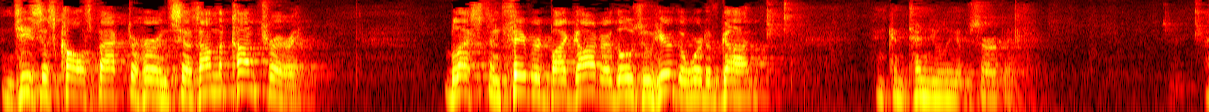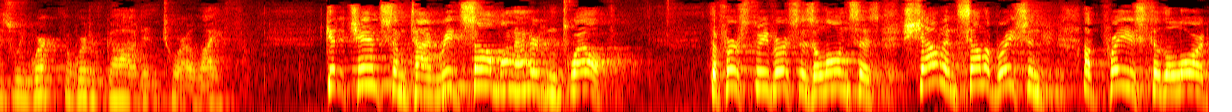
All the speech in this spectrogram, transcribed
And Jesus calls back to her and says, On the contrary, blessed and favored by God are those who hear the word of God and continually observe it. As we work the word of God into our life. Get a chance sometime, read Psalm 112. The first three verses alone says, Shout in celebration of praise to the Lord.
